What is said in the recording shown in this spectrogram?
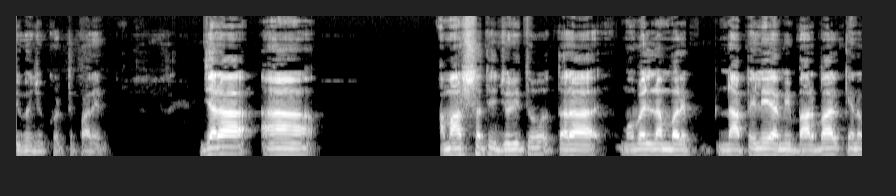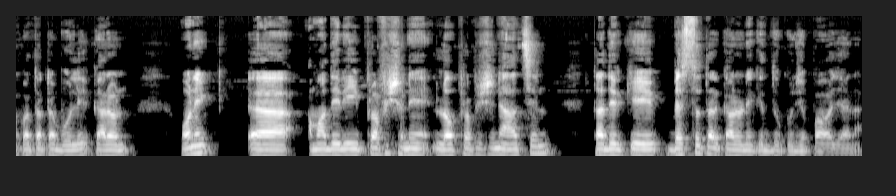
যোগাযোগ করতে পারেন। যারা আমার সাথে জড়িত, তারা মোবাইল নাম্বারে না পেলে আমি বারবার কেন কথাটা বলি? কারণ অনেক আমাদের এই প্রফেশনে ল প্রফেশনে আছেন, তাদেরকে ব্যস্ততার কারণে কিন্তু খুঁজে পাওয়া যায় না।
